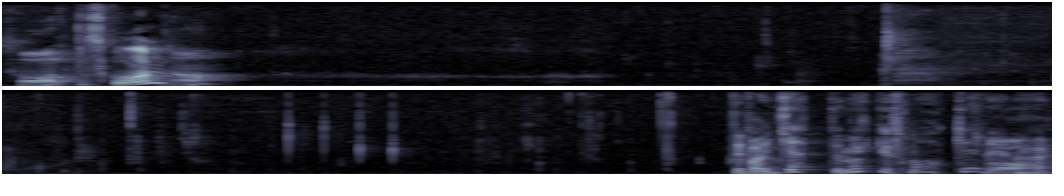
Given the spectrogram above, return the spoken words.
Skål! Skål! Ja. Det var jättemycket smaker i Ja. det här.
